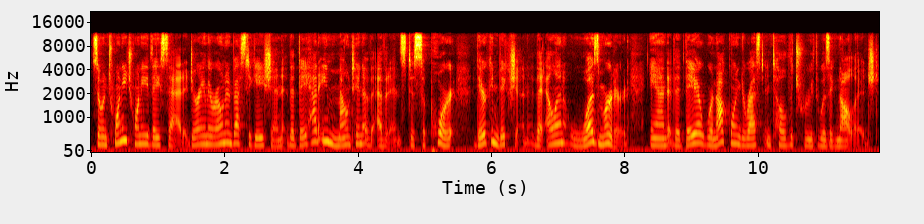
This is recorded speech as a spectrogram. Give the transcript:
So in 2020, they said during their own investigation that they had a mountain of evidence to support their conviction that Ellen was murdered and that they were not going to rest until the truth was acknowledged.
